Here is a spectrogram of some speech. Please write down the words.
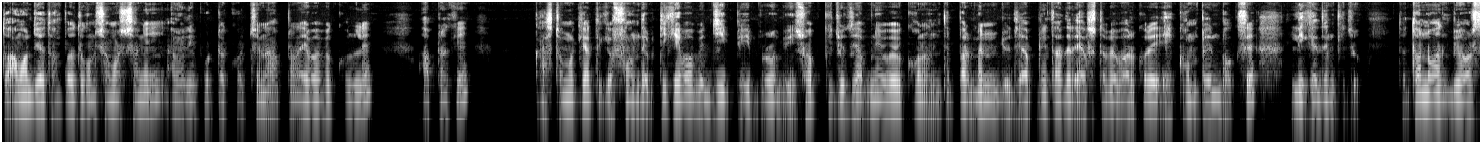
তো আমার যেহেতু আপাতত কোনো সমস্যা নেই, আমি রিপোর্টটা করছি না, আপনারা এভাবে করলে আপনাকে কাস্টমার কেয়ার থেকে ফোন দেবে। ঠিক এভাবে জিপি রবি সব কিছুতে আপনি এভাবে কল আনতে পারবেন। যদি আপনি তাদের অ্যাপসটা ব্যবহার করে এই কমপ্লেন বক্সে লিখে দেন কিছু। তো ধন্যবাদ ভিউয়ার্স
